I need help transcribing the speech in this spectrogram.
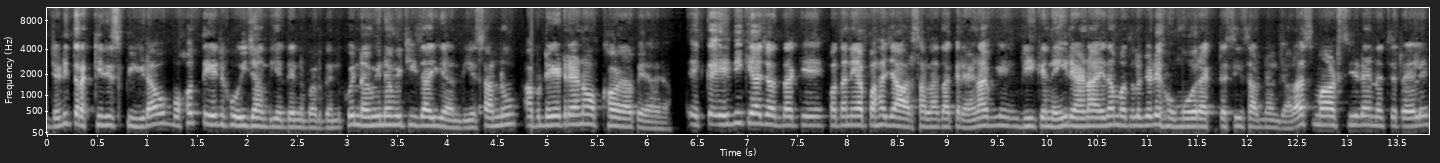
ਜਿਹੜੀ ਤਰੱਕੀ ਦੀ ਸਪੀਡ ਆ, ਉਹ ਬਹੁਤ ਤੇਜ਼ ਹੋਈ ਜਾਂਦੀ ਹੈ ਦਿਨ ਬਰ ਦਿਨ। ਕੋਈ ਨਵੀਂ ਨਵੀਂ ਚੀਜ਼ ਆਈ ਜਾਂਦੀ ਹੈ। ਸਾਨੂੰ ਅਪਡੇਟ ਰਹਿਣਾ ਔਖਾ ਹੋਇਆ ਪਿਆ ਆ। ਇੱਕ ਇਹ ਵੀ ਕਿਹਾ ਜਾਂਦਾ ਕਿ ਪਤਾ ਨਹੀਂ ਆਪਾਂ ਹਜ਼ਾਰ ਸਾਲਾਂ ਤੱਕ ਰਹਿਣਾ ਵੀ ਕਿ ਨਹੀਂ ਰਹਿਣਾ, ਇਹਦਾ ਮਤਲਬ ਜਿਹੜੇ ਹੋਮੋ ਇਰੈਕਟਸ ਸੀ, ਸਾਡੇ ਨਾਲ ਜ਼ਿਆਦਾ ਸਮਾਰਟ ਸੀ, ਜਿਹੜੇ ਨੈਚੁਰਲੀ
